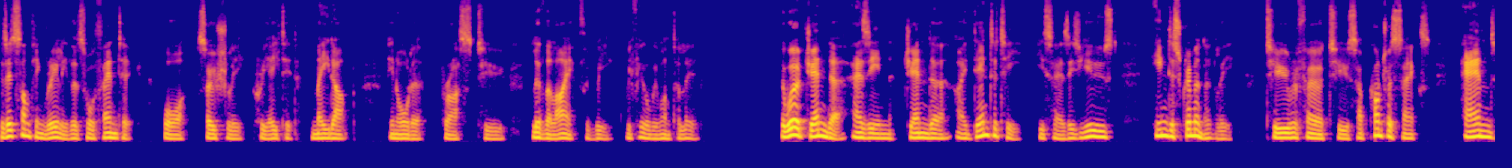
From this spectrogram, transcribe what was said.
is it something really that's authentic or socially created, made up in order for us to live the life that we, we feel we want to live? The word gender, as in gender identity, he says, is used indiscriminately to refer to subconscious sex and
